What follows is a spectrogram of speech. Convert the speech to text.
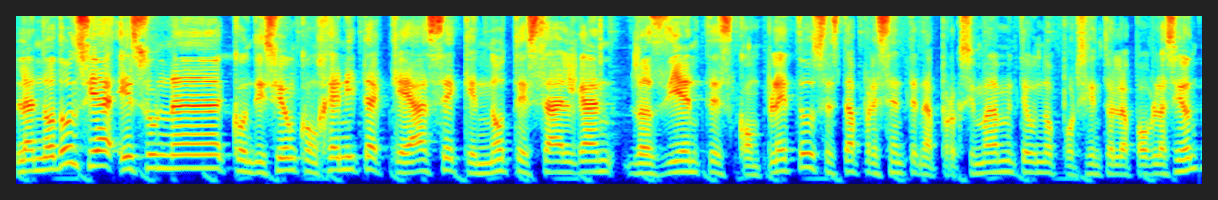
La anodoncia es una condición congénita que hace que no te salgan los dientes completos. Está presente en aproximadamente 1% de la población.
